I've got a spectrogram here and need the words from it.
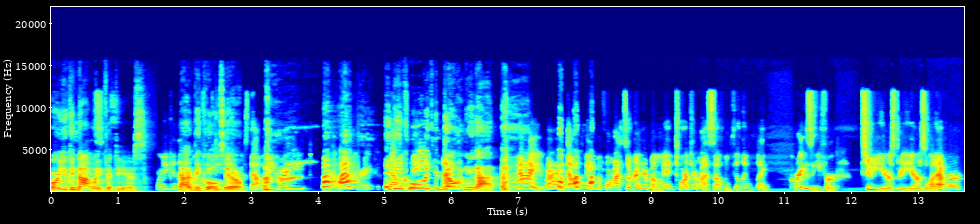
Or you cannot wait 50 years. Or you can That would be cool too. Years. That would be great. That great. It'd that be cool if you don't do that. right, right. That was me before my surrender moment, torturing myself and feeling like crazy for two years, three years, whatever.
